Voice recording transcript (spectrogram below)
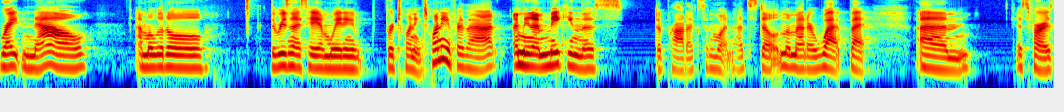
right now, I'm a little. The reason I say I'm waiting for 2020 for that, I mean, I'm making this the products and whatnot still, no matter what. But um, as far as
